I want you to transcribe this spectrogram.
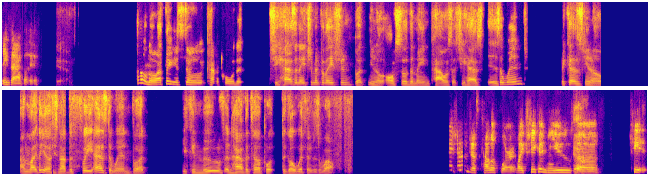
Exactly. Yeah. I don't know. I think it's still kind of cool that she has a nature manipulation, but you know, also the main powers that she has is a wind, because you know, unlike Leah, she's not the free as the wind, but you can move and have the teleport to go with it as well. She shouldn't just teleport. Like she can use yeah. the she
